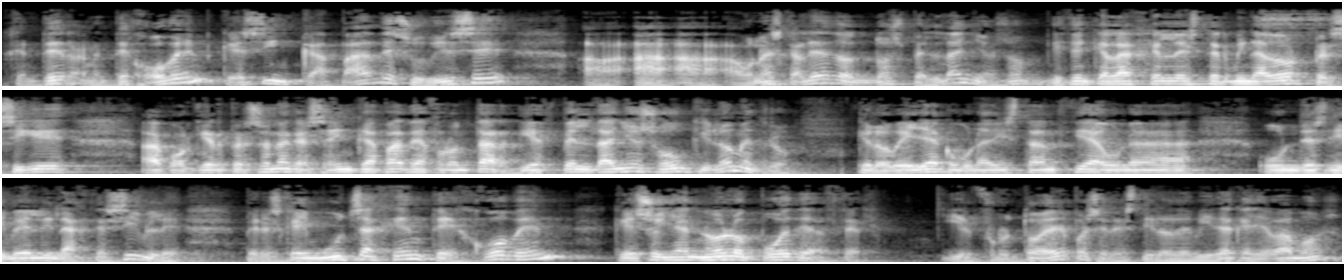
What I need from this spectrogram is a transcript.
Gente realmente joven que es incapaz de subirse a, una escalera de dos peldaños. ¿no? Dicen que el ángel exterminador persigue a cualquier persona que sea incapaz de afrontar 10 peldaños o un kilómetro, que lo veía como una distancia, una, un desnivel inaccesible. Pero es que hay mucha gente joven que eso ya no lo puede hacer. Y el fruto es pues el estilo de vida que llevamos,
